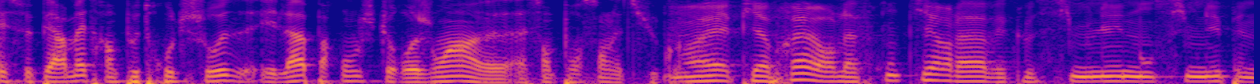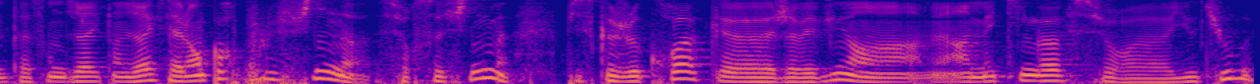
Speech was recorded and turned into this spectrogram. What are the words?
et se permettre un peu trop de choses. Et là par contre je te rejoins à 100% là-dessus. Ouais, et puis après, alors la frontière là avec le simulé, non simulé, pénétration directe, indirecte, elle est encore plus fine sur ce film, puisque je crois que j'avais vu un, un making-of sur YouTube.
